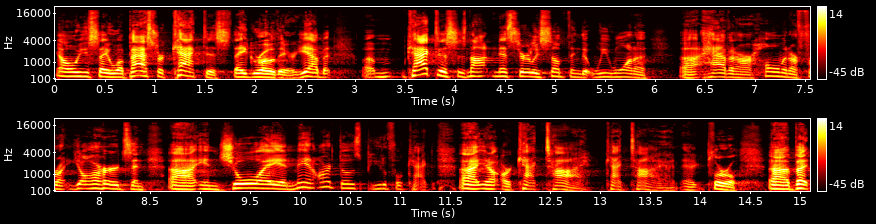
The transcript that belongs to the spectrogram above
You know, you say, well, Pastor, cactus, they grow there. Yeah, but um, cactus is not necessarily something that we want to uh, have in our home, in our front yards, and uh, enjoy. And man, aren't those beautiful cactus? Uh, you know, or cacti, cacti, uh, plural. Uh, but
